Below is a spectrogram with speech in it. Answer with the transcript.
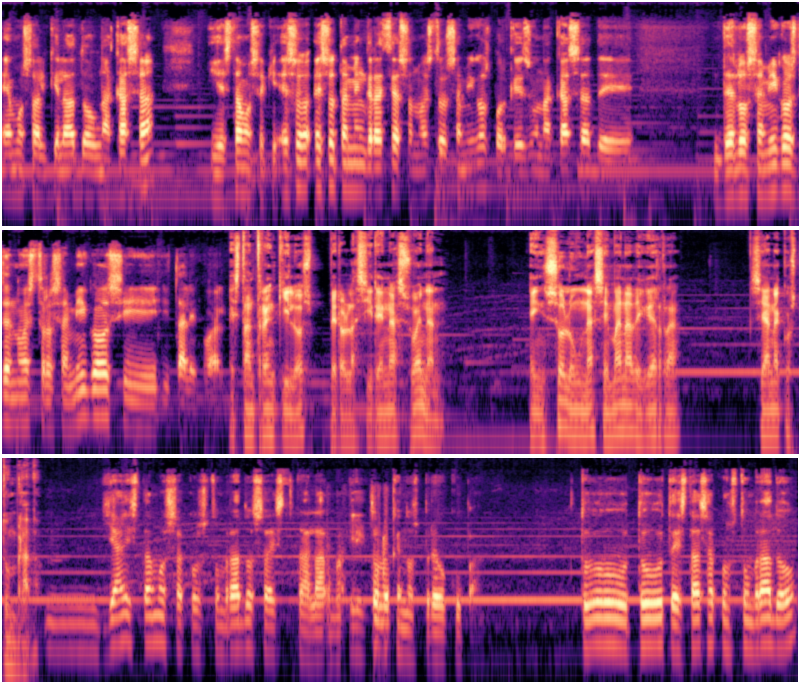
hemos alquilado una casa y estamos aquí. Eso, eso también gracias a nuestros amigos, porque es una casa de, de los amigos de nuestros amigos y, y tal y cual. Están tranquilos, pero las sirenas suenan. En solo una semana de guerra se han acostumbrado. Mm, Ya estamos acostumbrados a esta alarma y es lo que nos preocupa. Tú, tú te estás acostumbrado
